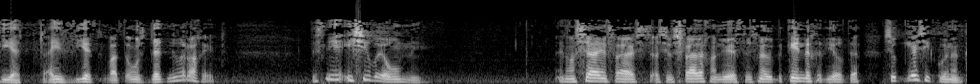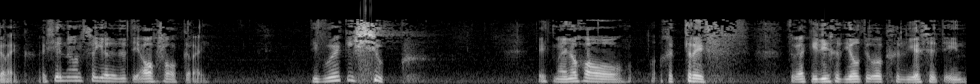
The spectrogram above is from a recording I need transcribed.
weet, hy weet wat ons dit nodig het. Dis nie een issue by hom nie. En dan sê hy in vers, as jy ons verder gaan lees, dis nou een bekende gedeelte, soek eers die koninkryk. Hy sê, nou sal jy dit in elk geval kry. Die woordkie soek, het my nogal getref, toe ek hierdie gedeelte ook gelees het, en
